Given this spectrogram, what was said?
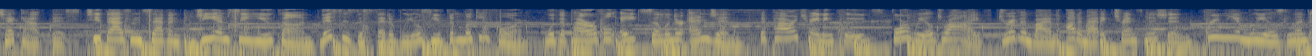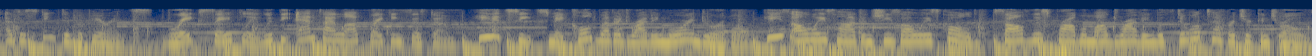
Check out this 2007 GMC Yukon. This is the set of wheels you've been looking for with a powerful eight-cylinder engine. The powertrain includes four-wheel drive driven by an automatic transmission. Premium wheels lend a distinctive appearance. Brake safely with the anti-lock braking system. Heated seats make cold weather driving more endurable. He's always hot and she's always cold. Solve this problem while driving with dual temperature controls.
